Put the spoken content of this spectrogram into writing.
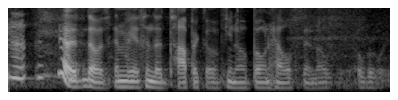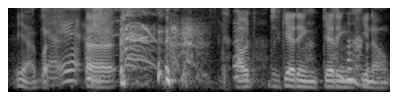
Yeah, no, it's, I mean it's in the topic of you know bone health and over, overweight. Yeah, but Yeah. Uh, I was just getting getting you know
